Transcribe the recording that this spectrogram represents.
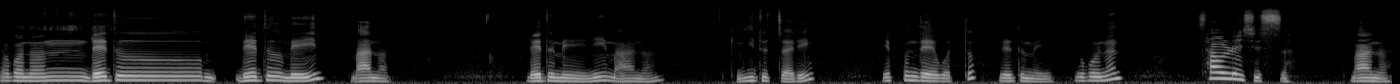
요거는 레드 레드 메인 만원. 레드 메인이 만원. 이렇게 2두짜리. 예쁜데 요것도 레드 메인. 요거는 사울렌시스 만원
